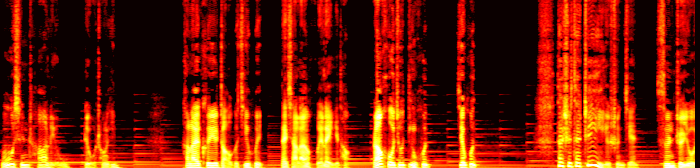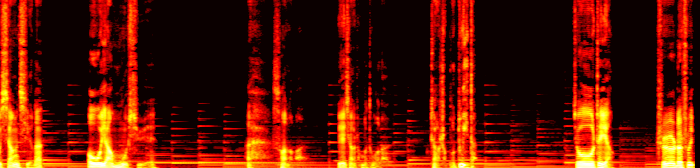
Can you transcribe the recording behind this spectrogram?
无心插柳柳成荫。看来可以找个机会带夏兰回来一趟，然后就订婚、结婚。但是在这一瞬间，孙志又想起了欧阳暮雪。哎，算了吧，别想这么多了，这样是不对的。就这样，吃了睡，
